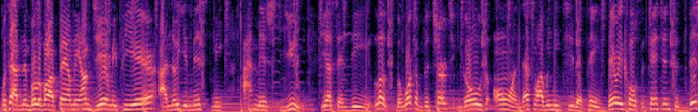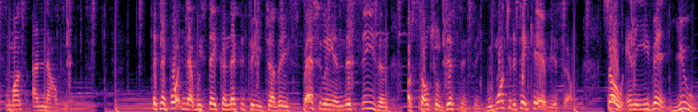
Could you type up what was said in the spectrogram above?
What's happening, Boulevard family? I'm Jeremy Pierre. I know you missed me. I missed you. Yes, indeed. Look, the work of the church goes on. That's why we need you to pay very close attention to this month's announcements. It's important that we stay connected to each other, especially in this season of social distancing. We want you to take care of yourself. So, in the event you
